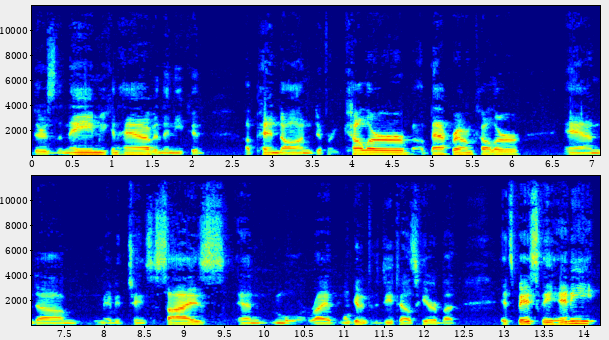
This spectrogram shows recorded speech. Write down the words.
there's the name you can have, and then you could append on different color, a background color, and um, maybe change the size and more, right? Won't get into the details here, but it's basically any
